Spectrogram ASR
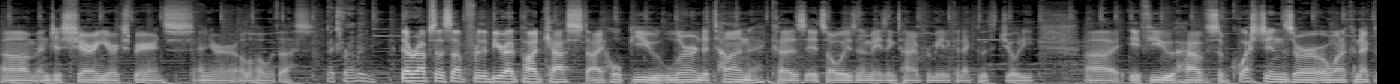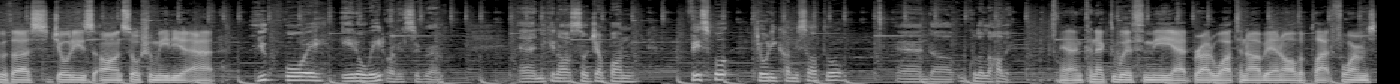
um, and just sharing your experience and your aloha with us. Thanks for having me. That wraps us up for the BRAD podcast. I hope you learned a ton because it's always an amazing time for me to connect with Jody. Uh, if you have some questions or, or want to connect with us, Jody's on social media at Ukeboy808 on Instagram. And you can also jump on Facebook, Jody Kamisato, and uh, Ukulele Hale. and connect with me at Brad Watanabe on all the platforms,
